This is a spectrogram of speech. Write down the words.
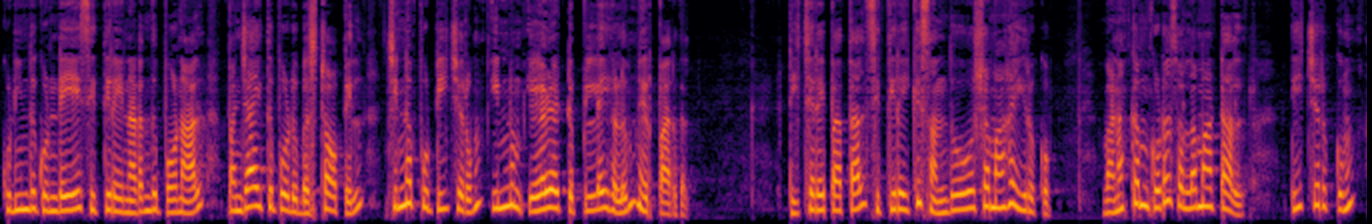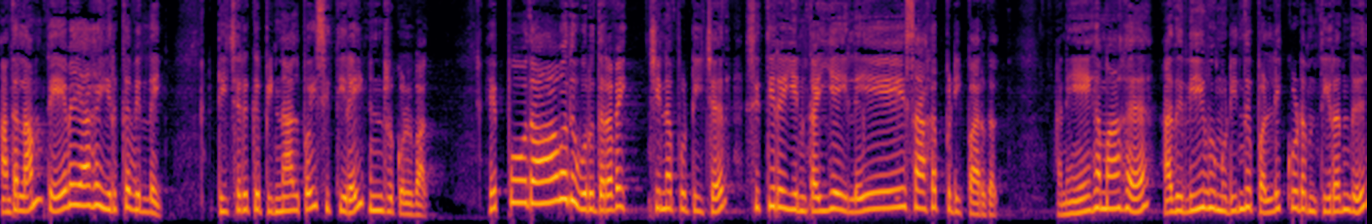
குனிந்து கொண்டே சித்திரை நடந்து போனால் பஞ்சாயத்து போடு பஸ் ஸ்டாப்பில் சின்னப்பூ டீச்சரும் இன்னும் ஏழு எட்டு பிள்ளைகளும் நிற்பார்கள். டீச்சரை பார்த்தால் சித்திரைக்கு சந்தோஷமாக இருக்கும். வணக்கம் கூட சொல்ல மாட்டாள். டீச்சருக்கும் அதெல்லாம் தேவையாக இருக்கவில்லை. டீச்சருக்கு பின்னால் போய் சித்திரை நின்று கொள்வாள். எப்போதாவது ஒரு தடவை சின்னப்பு டீச்சர் சித்திரையின் கையை லேசாக பிடிப்பார்கள். அநேகமாக அது லீவு முடிந்து பள்ளிக்கூடம் திறந்து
